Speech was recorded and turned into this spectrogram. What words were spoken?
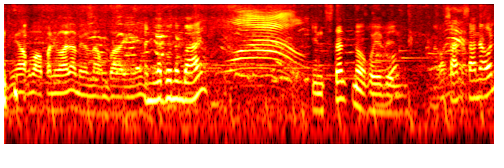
Hindi nga ako makapaniwala, meron na akong bahay ngayon. Ang lago ng bahay. Instant no Kuya Ben? Ako, sana, sana all.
